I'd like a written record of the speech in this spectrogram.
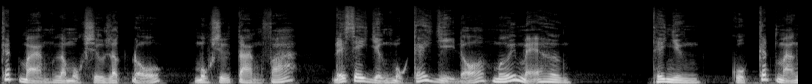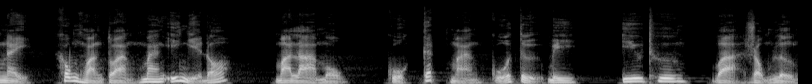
cách mạng là một sự lật đổ, một sự tàn phá để xây dựng một cái gì đó mới mẻ hơn. Thế nhưng, cuộc cách mạng này không hoàn toàn mang ý nghĩa đó, mà là một cuộc cách mạng của từ bi, yêu thương và rộng lượng.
